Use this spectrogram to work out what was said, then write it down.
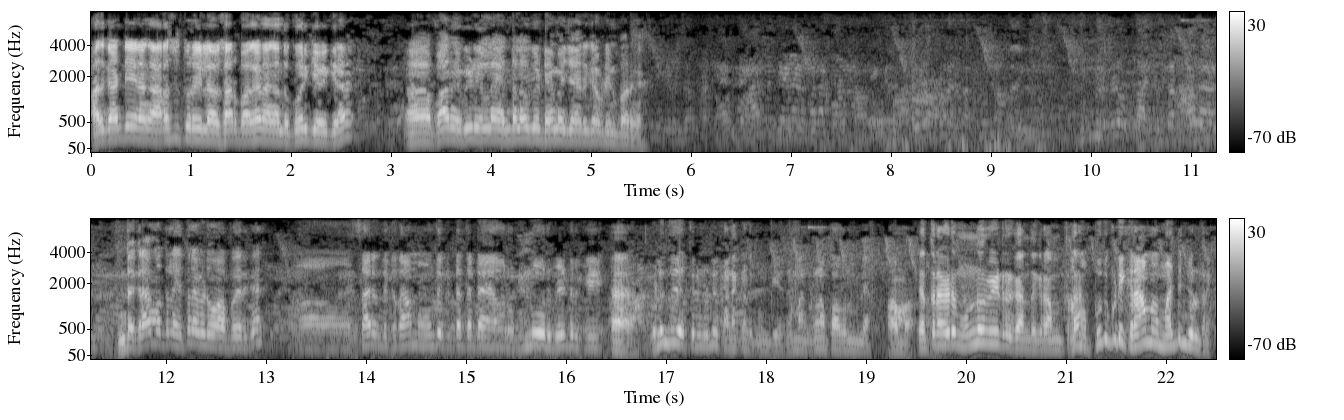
அதுக்காண்டி நாங்க அரசு துறையில சார்பாக நாங்க அந்த கோரிக்கை வைக்கிறோம் ஆ, பாருங்க வீடு எல்லாம் எந்த அளவுக்கு டேமேஜ் ஆயிருக்கு அப்படின்னு பாருங்க. இந்த கிராமத்துல எத்தனை வீடுமா போயிருக்கு? ஆ, சார் இந்த கிராமம் வந்து கிட்டத்தட்ட ஒரு முந்நூறு வீடு இருக்கு. விழுந்து எத்தனை வீடு கணக்கெடுக்க முடியாது. நம்ம அங்கெல்லாம் பார்க்கணும் இல்லையா ஆமா. எத்தனை வீடு? முந்நூறு வீடு இருக்கு அந்த கிராமத்துல? புதுக்குடி கிராமம் மட்டும் சொல்றேன்.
